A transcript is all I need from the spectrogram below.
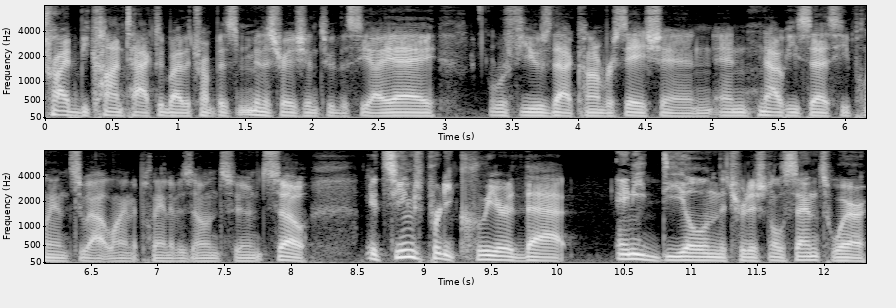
tried to be contacted by the Trump administration through the CIA, refused that conversation, and now he says he plans to outline a plan of his own soon. So it seems pretty clear that any deal in the traditional sense where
